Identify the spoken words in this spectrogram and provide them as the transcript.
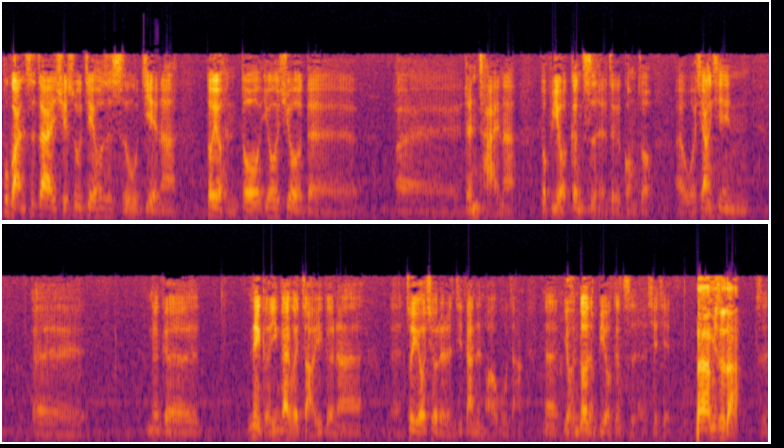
不管是在学术界或是实务界呢，都有很多优秀的呃人才呢，都比我更适合这个工作。呃，我相信，呃，那个内阁应该会找一个呢，呃，最优秀的人去担任法务部长。那有很多人比我更适合，谢谢。那秘书长是，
